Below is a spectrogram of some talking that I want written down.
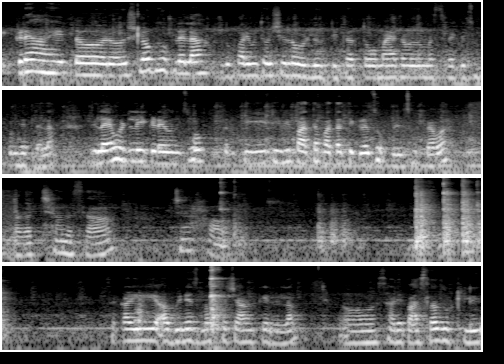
इकडे आहे तर श्लोक झोपलेला. दुपारी मी थोडीशी लोडली होती तर तो माझ्याजवळ मस्तपैकी झोपून घेतलेला. तिलाही म्हटलं इकडे येऊन झोप. तर ती टी व्ही पाहता पाहता तिकडे झोपली झोप्यावर. मला छान असा चहा. सकाळी अभिनेच मस्त चहा केलेला. साडेपाचलाच उठली.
